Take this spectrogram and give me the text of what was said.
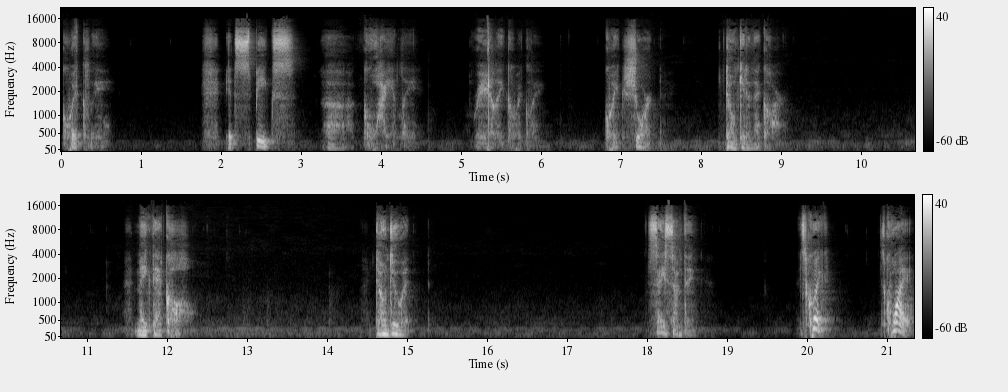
quickly. It speaks uh, quietly, really quickly. Quick, short. Don't get in that car. Make that call. Don't do it. Say something. It's quick. It's quiet.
